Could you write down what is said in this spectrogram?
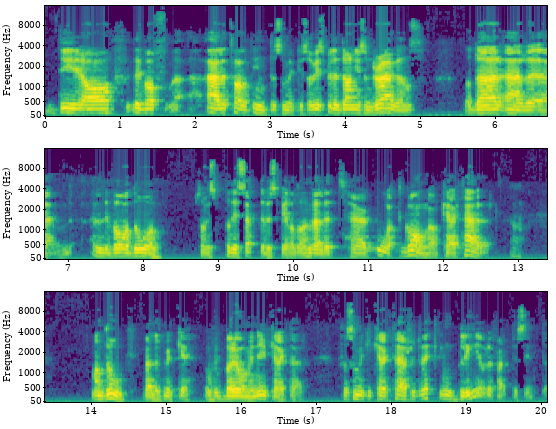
Det, ja, det var ärligt talat inte så mycket så. Vi spelade Dungeons and Dragons. Och där är, eh, eller det var då, som vi, på det sättet vi spelade då, en väldigt hög åtgång av karaktärer. Ja. Man dog väldigt mycket och fick börja om med en ny karaktär. Så så mycket karaktärsutveckling blev det faktiskt inte.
